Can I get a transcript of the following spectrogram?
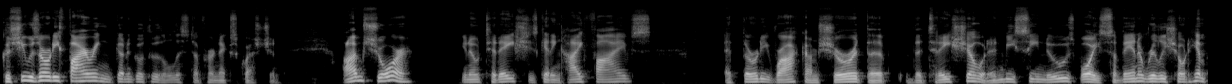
because she was already firing, going to go through the list of her next question. I'm sure, you know, today she's getting high fives at 30 Rock. I'm sure at the the Today Show at NBC News. Boy, Savannah really showed him.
